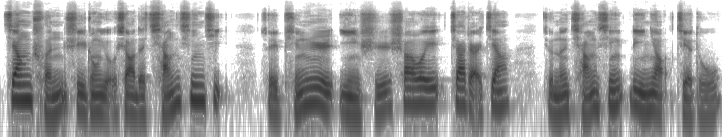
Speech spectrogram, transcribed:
姜醇是一种有效的强心剂，所以平日饮食稍微加点姜，就能强心利尿、解毒。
